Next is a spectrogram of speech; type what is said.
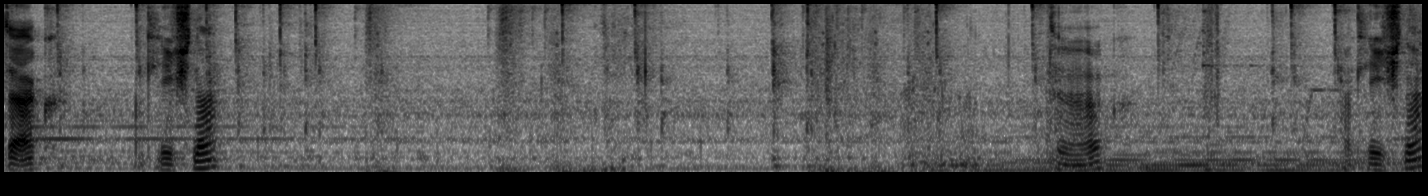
Так, отлично. Так. Отлично.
